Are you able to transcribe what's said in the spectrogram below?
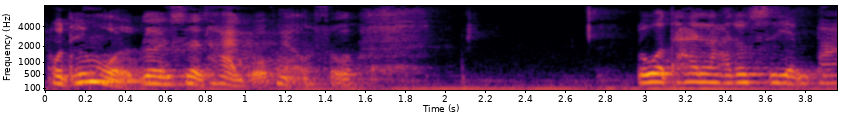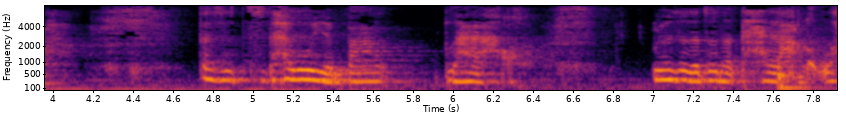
我听我认识的泰国朋友说，如果太辣就吃盐巴，但是吃太多盐巴不太好，因为这个真的太辣了哇。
